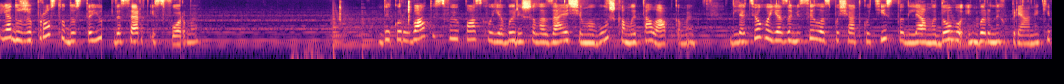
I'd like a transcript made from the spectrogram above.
Я дуже просто достаю десерт із форми. Декорувати свою пасху я вирішила заячими вушками та лапками. Для цього я замісила спочатку тісто для медово-імбирних пряників.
